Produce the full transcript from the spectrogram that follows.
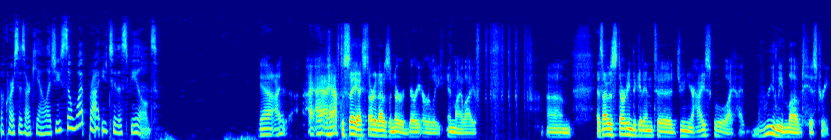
of course, is archaeology. So what brought you to this field? Yeah, I, I, I have to say, I started out as a nerd very early in my life. Um, as I was starting to get into junior high school, I, I, really loved history.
